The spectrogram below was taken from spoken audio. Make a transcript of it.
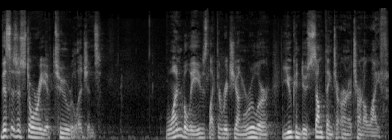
this is a story of two religions. One believes, like the rich young ruler, you can do something to earn eternal life.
